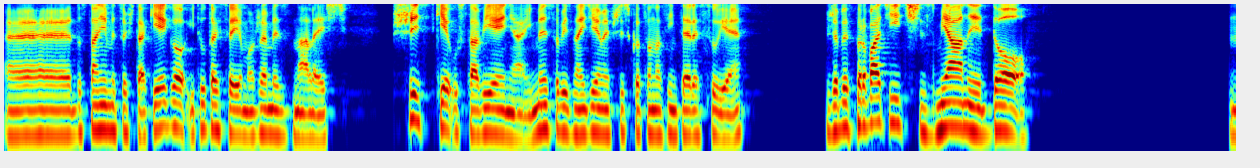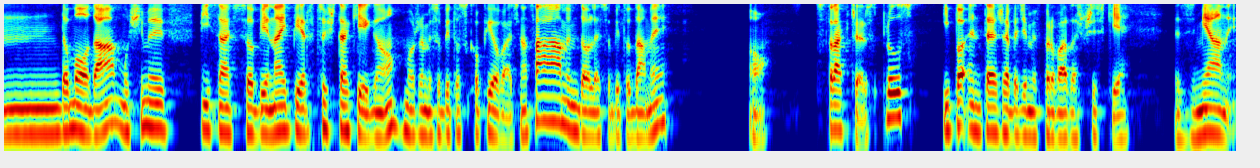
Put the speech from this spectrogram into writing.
e, dostaniemy coś takiego i tutaj sobie możemy znaleźć wszystkie ustawienia i my sobie znajdziemy wszystko, co nas interesuje. Żeby wprowadzić zmiany do, mm, do moda, musimy wpisać sobie najpierw coś takiego. Możemy sobie to skopiować. Na samym dole sobie to damy. O, Structures Plus i po Enterze będziemy wprowadzać wszystkie zmiany.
